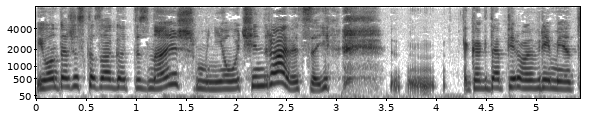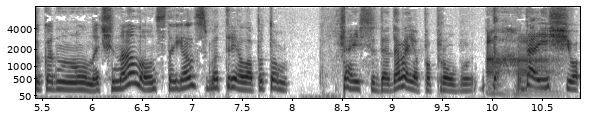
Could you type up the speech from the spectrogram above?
И он даже сказал, говорит, ты знаешь, мне очень нравится. Когда первое время я только ну, начинала, он стоял, смотрел, а потом дай сюда, давай я попробую. Ага. Да, да, еще.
